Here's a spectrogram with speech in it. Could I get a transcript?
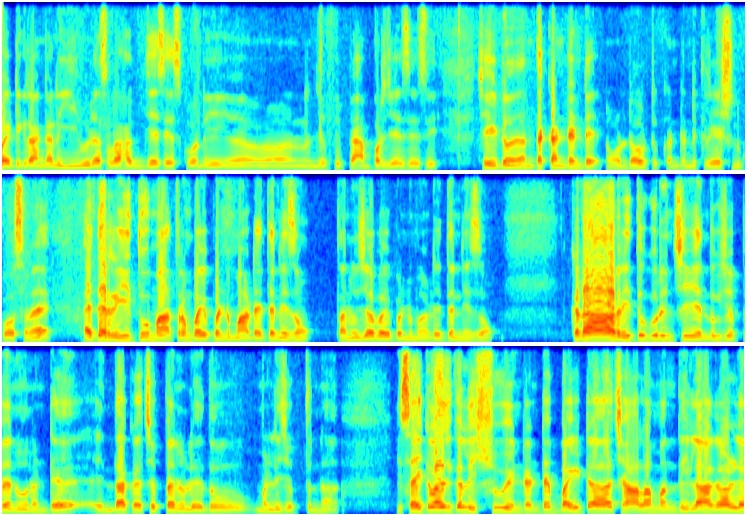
బయటికి రాగానే ఈవిడ అసలు హగ్ చేసేసుకొని అని చెప్పి ప్యాంపర్ చేసేసి చేయడం అంతా కంటెంటే నో డౌట్ కంటెంట్ క్రియేషన్ కోసమే. అయితే రీతు మాత్రం భయపడిన మాట అయితే నిజం. తనుజ భయపడిన మాట అయితే నిజం. ఇక్కడ రీతు గురించి ఎందుకు చెప్పాను అని అంటే ఇందాక చెప్పాను లేదు మళ్ళీ చెప్తున్నా. ఈ సైకలాజికల్ ఇష్యూ ఏంటంటే బయట చాలామంది ఇలాగాళ్ళే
